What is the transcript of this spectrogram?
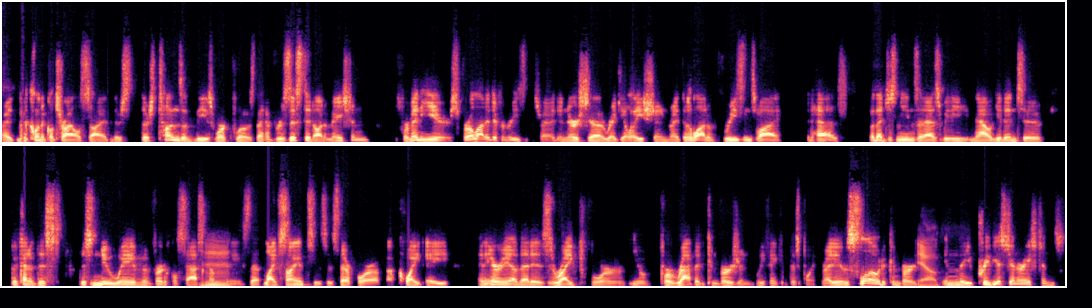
right? The clinical trial side. There's there's tons of these workflows that have resisted automation for many years for a lot of different reasons right? Inertia regulation right? There's a lot of reasons why it has but that just means that as we now get into the kind of this this new wave of vertical SaaS mm. companies that life sciences is therefore a, a quite a an area that is ripe for you know for rapid conversion we think at this point right? It was slow to convert yeah. in the previous generations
